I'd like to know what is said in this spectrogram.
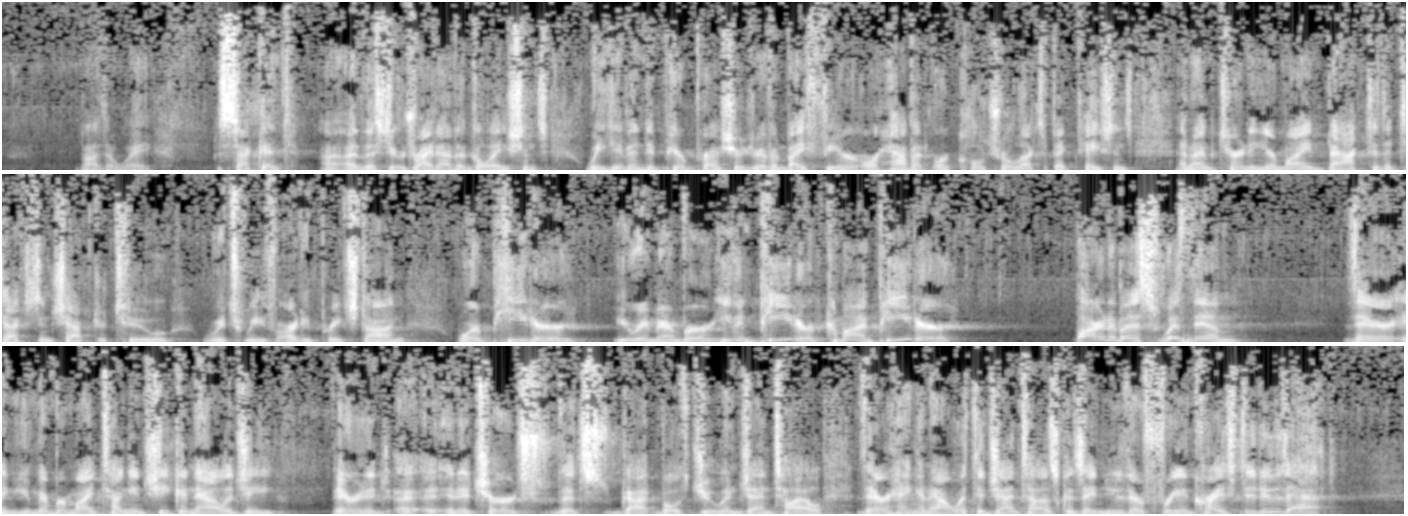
by the way. Second, I listed it right out of Galatians. We give in to peer pressure driven by fear or habit or cultural expectations. And I'm turning your mind back to the text in chapter 2, which we've already preached on, where Peter, you remember, even Peter, come on, Peter, Barnabas with him. There, and you remember my tongue in cheek analogy. They're in a, uh, uh, in a church that's got both Jew and Gentile. They're hanging out with the Gentiles because they knew they're free in Christ to do that.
